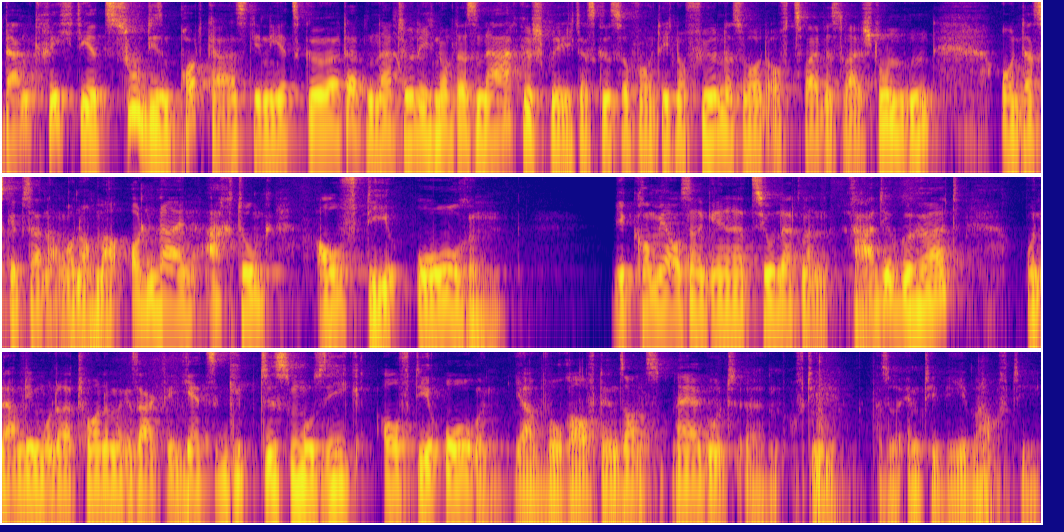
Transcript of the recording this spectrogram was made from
Dann kriegt ihr zu diesem Podcast, den ihr jetzt gehört habt, natürlich noch das Nachgespräch, das Christopher und ich noch führen. Das dauert oft zwei bis drei Stunden. Und das gibt es dann auch noch mal online. Achtung, auf die Ohren. Wir kommen ja aus einer Generation, da hat man Radio gehört. Und da haben die Moderatoren immer gesagt, jetzt gibt es Musik auf die Ohren. Ja, worauf denn sonst? Naja gut, äh, auf die, also MTV war auf die.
